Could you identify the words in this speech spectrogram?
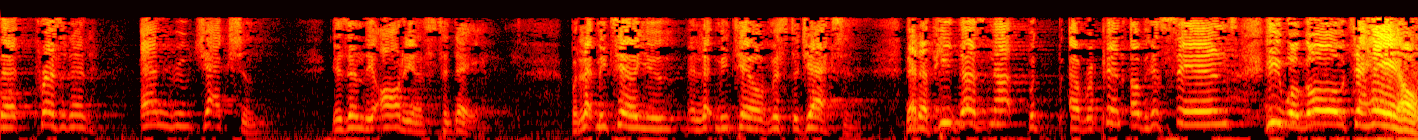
that President Andrew Jackson is in the audience today. But let me tell you, and let me tell Mr. Jackson, that if he does not uh, repent of his sins, he will go to hell.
